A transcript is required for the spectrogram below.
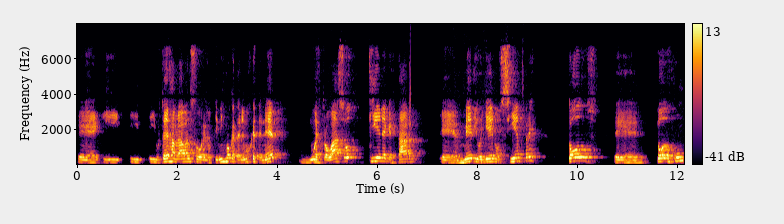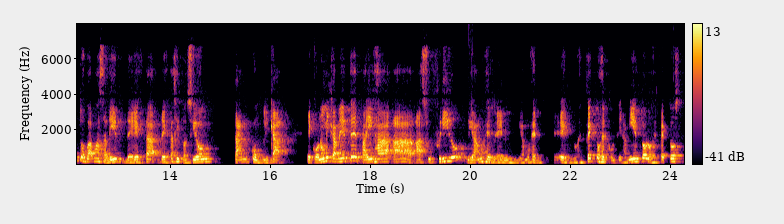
eh, y, ustedes hablaban sobre el optimismo que tenemos que tener. Nuestro vaso tiene que estar eh, medio lleno siempre. Todos, eh, todos juntos vamos a salir de esta, de esta situación tan complicada. Económicamente el país ha, ha, sufrido, digamos, el, digamos los efectos del confinamiento, los efectos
